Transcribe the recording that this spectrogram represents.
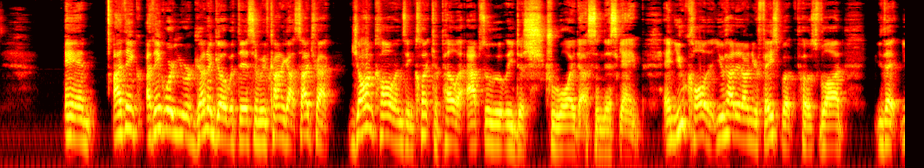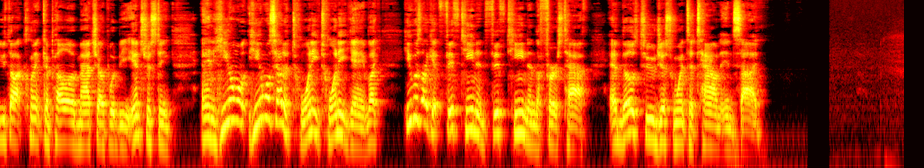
And I think I think where you were gonna go with this, and we've kind of got sidetracked. John Collins and Clint Capela absolutely destroyed us in this game. And you called it. You had it on your Facebook post, Vlad, that you thought Clint Capela matchup would be interesting. And he almost, he almost had a 2020 game. Like he was like at 15 and 15 in the first half. And those two just went to town inside.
